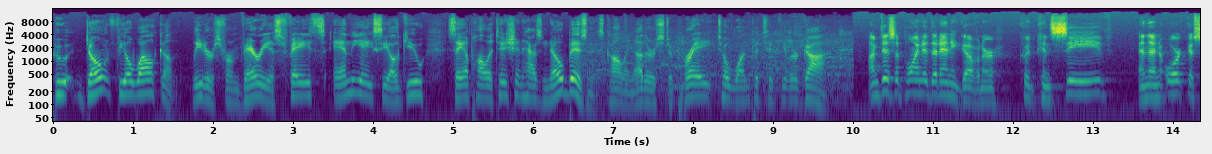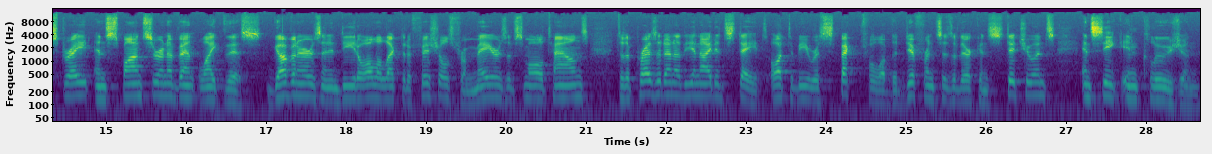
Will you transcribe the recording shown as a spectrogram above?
who don't feel welcome. Leaders from various faiths and the ACLU say a politician has no business calling others to pray to one particular God. I'm disappointed that any governor could conceive and then orchestrate and sponsor an event like this. Governors and indeed all elected officials, from mayors of small towns to the President of the United States, ought to be respectful of the differences of their constituents and seek inclusion.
